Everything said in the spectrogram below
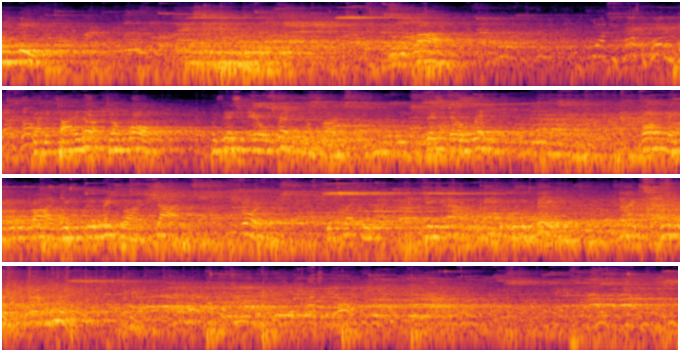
One-point lead. Got it tied up, jump ball. Possession arrow rebel, I'm sorry. Possession arrow rebel. Ball fake with the drive, kicks it to the baseline, shot, short, deflected, kicks it out. Ball with the big, nice, move.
